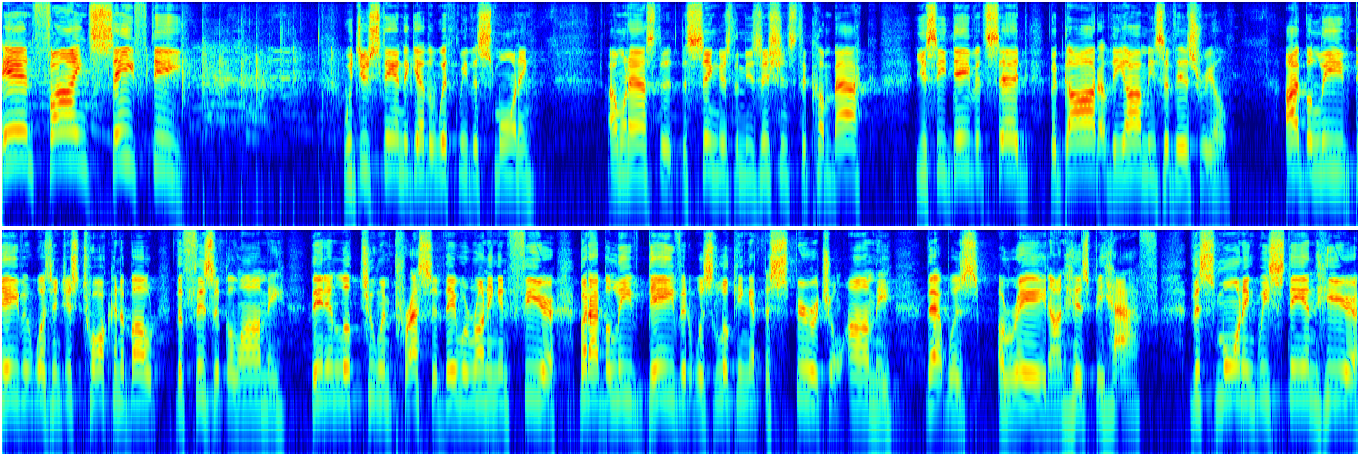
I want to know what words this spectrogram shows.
and find safety. Would you stand together with me this morning? I want to ask the, the singers, the musicians to come back. You see, David said, the God of the armies of Israel. I believe David wasn't just talking about the physical army. They didn't look too impressive. They were running in fear. But I believe David was looking at the spiritual army that was arrayed on his behalf. This morning we stand here.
